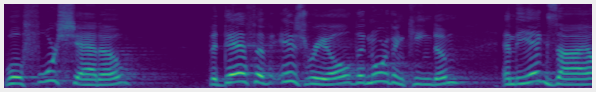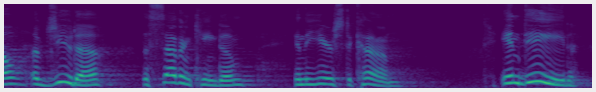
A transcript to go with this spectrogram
will foreshadow the death of Israel, the northern kingdom, and the exile of Judah, the southern kingdom, in the years to come. Indeed,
